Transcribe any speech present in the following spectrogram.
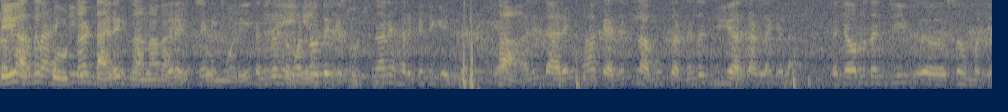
ते आता कोर्टात डायरेक्ट जाणार आहेत सोमवारी. म्हणणं होतं की सूचना आणि हरकती घेतल्या नाही हा. आणि डायरेक्ट हा गॅजेट लागू करण्याचा जी आर काढला गेला. त्याच्यावरून त्यांची सहमती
